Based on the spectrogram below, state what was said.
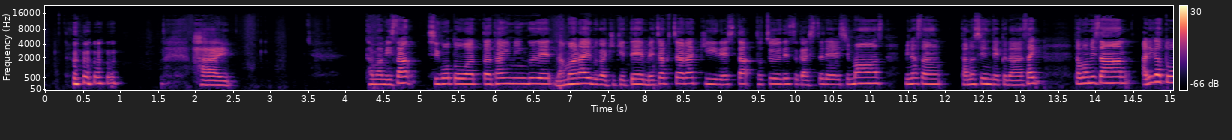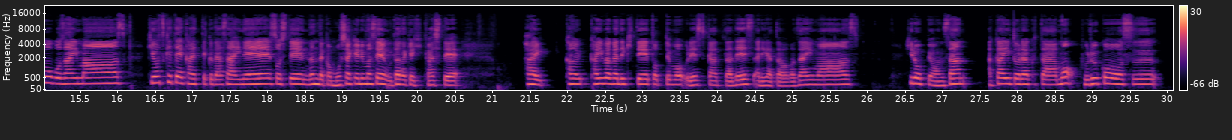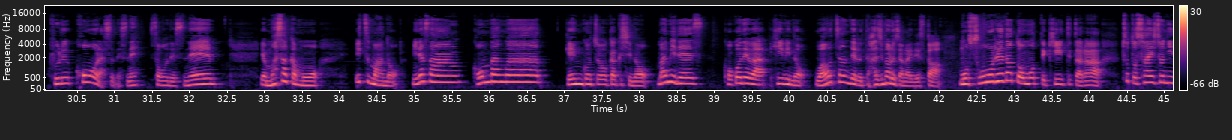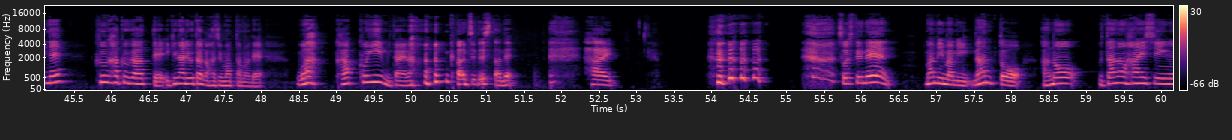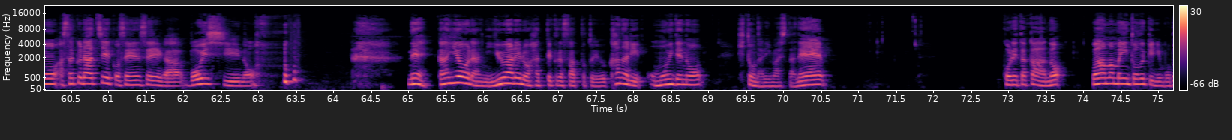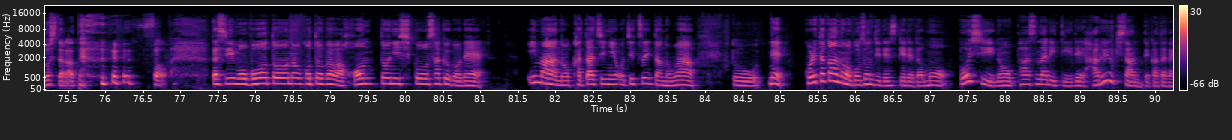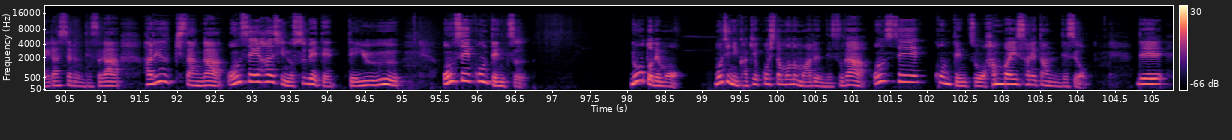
はい。たまみさん、仕事終わったタイミングで生ライブが聞けてめちゃくちゃラッキーでした。途中ですが失礼します。皆さん、楽しんでください。たまみさん、ありがとうございます。気をつけて帰ってくださいね。そして、なんだか申し訳ありません。歌だけ聞かして。はい。会話ができてとっても嬉しかったです。ありがとうございます。ひろぴょんさん、赤いトラクターもフルコース、フルコーラスですね。そうですね。いや、まさかもう、いつもあの、皆さん、こんばんは。言語聴覚士のまみです。ここでは日々のワオチャンネルって始まるじゃないですか。もうそれだと思って聞いてたら、ちょっと最初にね、空白があって、いきなり歌が始まったので、わ、かっこいいみたいな 感じでしたね。はい。そしてね、まみまみ、なんと、あの歌の配信を朝倉千恵子先生がボイシーの ね、概要欄に URL を貼ってくださったというかなり思い出の日となりましたね。これたかのワーママに届けに戻したらって そう。私も冒頭の言葉は本当に試行錯誤で、今の形に落ち着いたのは、とね、これ高野はご存知ですけれども、ボイシーのパーソナリティで、春雪さんって方がいらっしゃるんですが、春雪さんが音声配信のすべてっていう音声コンテンツ、ノートでも文字に書き起こしたものもあるんですが、音声コンテンツを販売されたんですよ。で、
